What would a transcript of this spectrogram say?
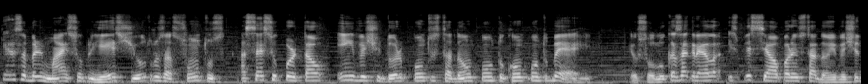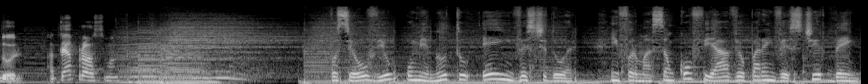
Quer saber mais sobre este e outros assuntos? Acesse o portal investidor.estadão.com.br. Eu sou Lucas Agrela, especial para o Estadão Investidor. Até a próxima! Você ouviu o Minuto e Investidor. Informação confiável para investir bem.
